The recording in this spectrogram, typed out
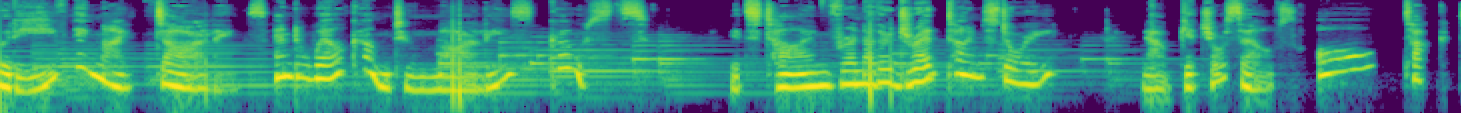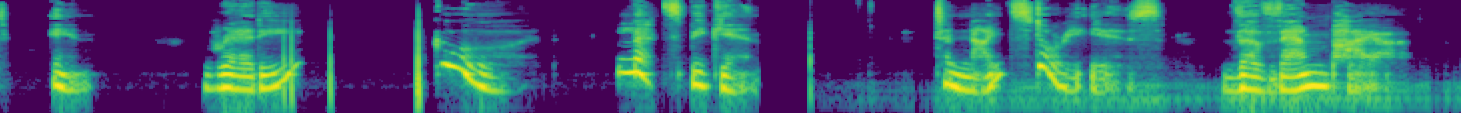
Good evening, my darlings, and welcome to Marley's Ghosts. It's time for another Dread Time story. Now get yourselves all tucked in. Ready? Good. Let's begin. Tonight's story is The Vampire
